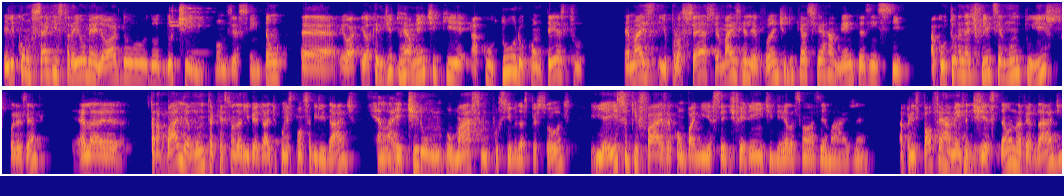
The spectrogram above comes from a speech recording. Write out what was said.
ele consegue extrair o melhor do, do, do time, vamos dizer assim. Então, é, eu, eu acredito realmente que a cultura, o contexto é mais e o processo é mais relevante do que as ferramentas em si. A cultura Netflix é muito isso, por exemplo. Ela trabalha muito a questão da liberdade com responsabilidade. Ela retira o, o máximo possível das pessoas e é isso que faz a companhia ser diferente de relação às demais, né? A principal ferramenta de gestão, na verdade,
